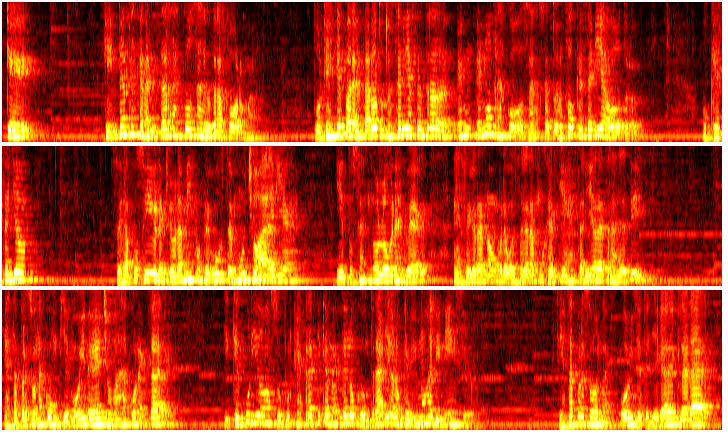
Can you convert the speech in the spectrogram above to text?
que, que intentes canalizar las cosas de otra forma. Porque es que para el tarot tú estarías centrado en, en, otras cosas, o sea, tu enfoque sería otro. O qué sé yo, será posible que ahora mismo te guste mucho a alguien y entonces no logres ver ese gran hombre o esa gran mujer quien estaría detrás de ti. esta persona con quien hoy de hecho vas a conectar. Y qué curioso, porque es prácticamente lo contrario a lo que vimos al inicio. Si esta persona hoy se te llega a declarar,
